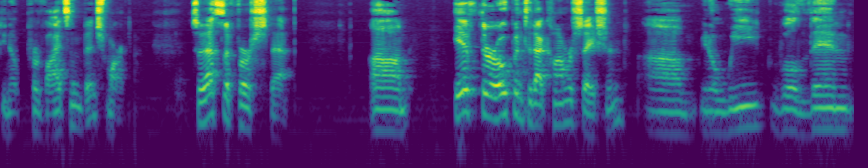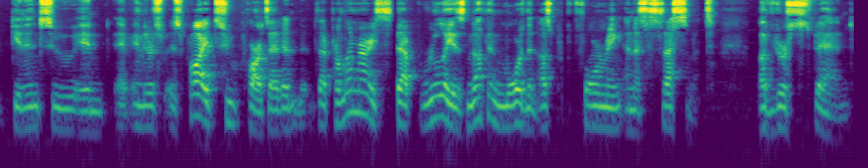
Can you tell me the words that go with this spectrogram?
you know provide some benchmarking? So that's the first step. Um, if they're open to that conversation, um, you know, we will then get into and and there's, there's probably two parts. That that preliminary step really is nothing more than us performing an assessment of your spend.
